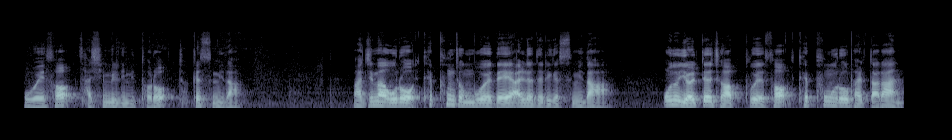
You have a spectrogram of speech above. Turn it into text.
5에서 40mm로 적겠습니다. 마지막으로 태풍 정보에 대해 알려드리겠습니다. 오늘 열대 저압부에서 태풍으로 발달한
